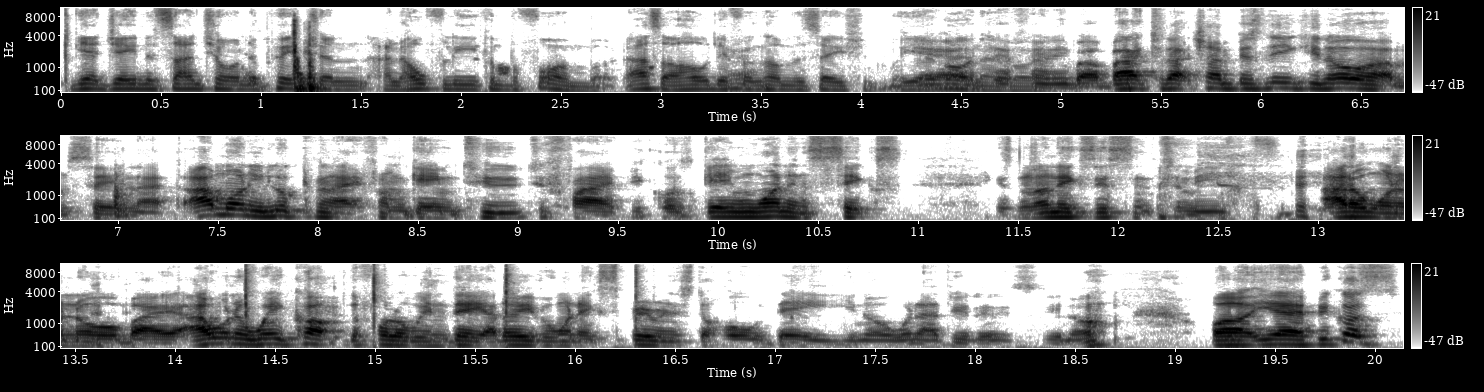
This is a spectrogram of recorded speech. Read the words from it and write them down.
get Jadon Sancho on the pitch and, and hopefully he can perform. But that's a whole different yeah. conversation. But yeah, yeah on, definitely. But back to that Champions League, you know what I'm saying? Like I'm only looking at it from game two to five because game one and six is non-existent to me. I don't want to know about it. I want to wake up the following day. I don't even want to experience the whole day, you know, when I do this, you know. But yeah, because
